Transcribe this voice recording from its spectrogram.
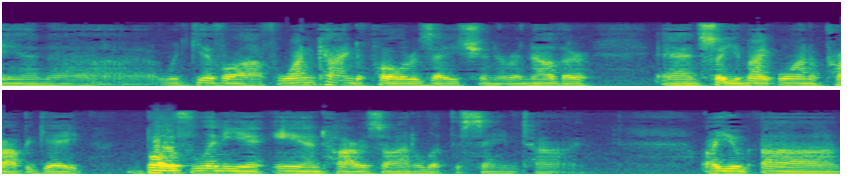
and uh, would give off one kind of polarization or another, and so you might want to propagate both linear and horizontal at the same time. Or you, uh,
